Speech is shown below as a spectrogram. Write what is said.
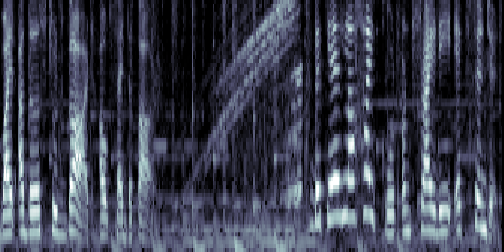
while others stood guard outside the car. The Kerala High Court on Friday extended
